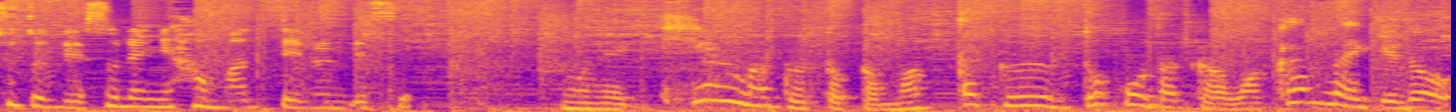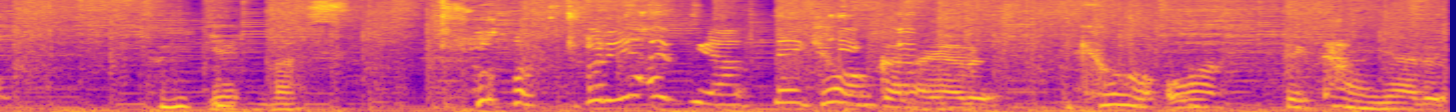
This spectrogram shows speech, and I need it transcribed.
ちょっとね、それにハマってるんです。もうね筋膜とか全くどこだかわかんないけどやりますとりあえずやって、今日からやる。今日終わってからやる。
